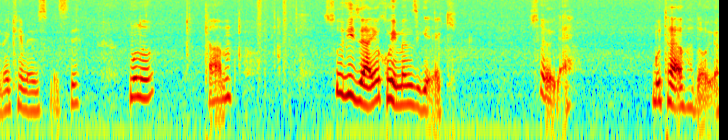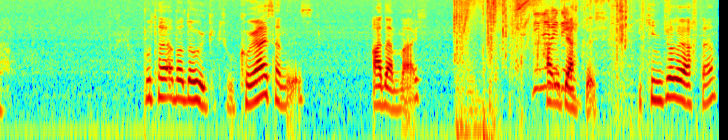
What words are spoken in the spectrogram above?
mekanizması. Bunu tam su hizaya koymanız gerek. Söyle. Bu tarafa doğru. Bu tarafa doğru koyarsanız adamlar Dinlemedeyim. alacaktır. İkinci olaraktan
